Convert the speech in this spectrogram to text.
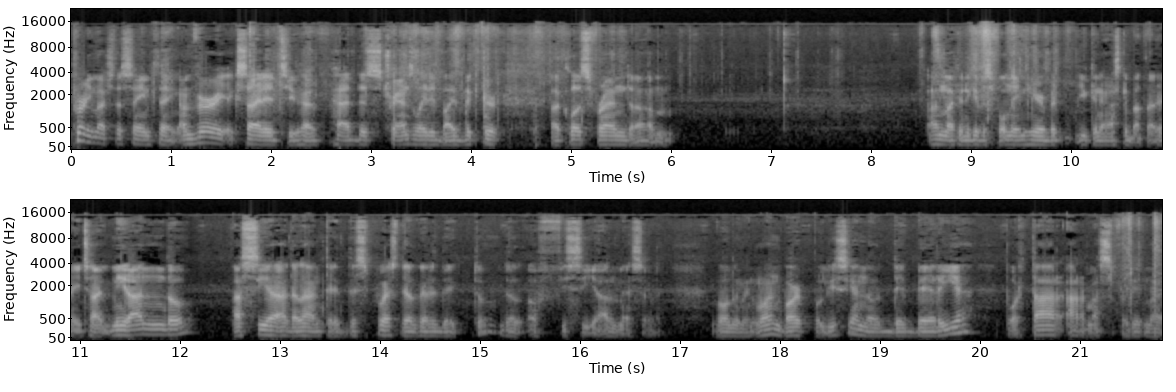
pretty much the same thing. I'm very excited to have had this translated by Victor, a close friend. Um, I'm not going to give his full name here, but you can ask about that anytime. Mirando hacia adelante después del veredicto del oficial Messer. Volume 1, Bar Policia no debería portar armas. Forgive my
